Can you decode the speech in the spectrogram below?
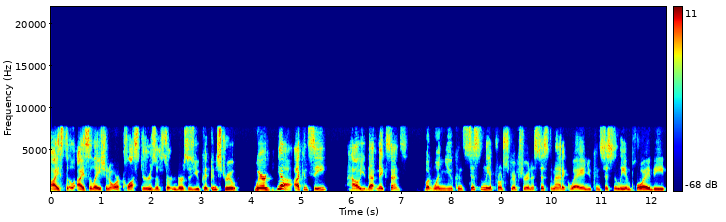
isolation or clusters of certain verses you could construe where yeah, I can see how you, that makes sense. But when you consistently approach scripture in a systematic way and you consistently employ the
